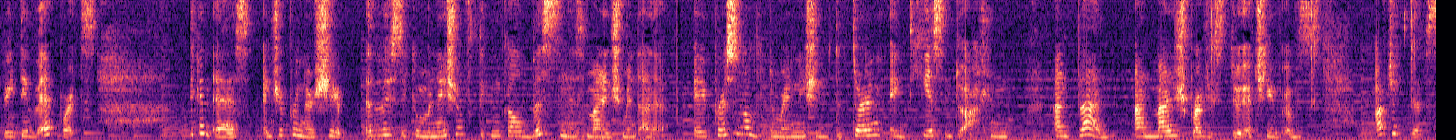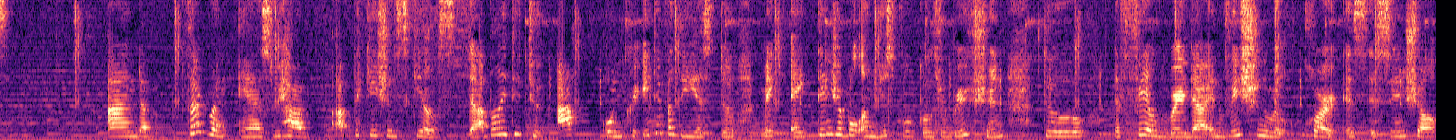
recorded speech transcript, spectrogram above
creative efforts. Second is entrepreneurship. It is a combination of technical business management and a personal determination to turn ideas into action and plan and manage projects to achieve objectives. And the third one is we have application skills, the ability to act on creative ideas to make a tangible and useful contribution to the field where the innovation will occur is essential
